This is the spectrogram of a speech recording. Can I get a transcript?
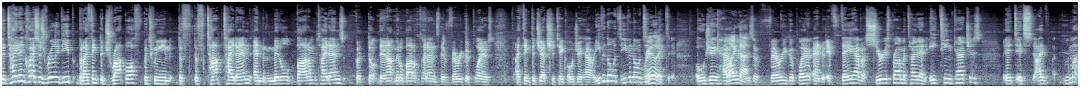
the tight end class is really deep, but I think the drop off between the, the top tight end and the middle bottom tight ends, but don't, they're not middle bottom tight ends. They're very good players. I think the Jets should take OJ Howard, even though it's even though it's a- Really? it's- OJ Howard like is a very good player, and if they have a serious problem at tight end, 18 catches, it, it's I my,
